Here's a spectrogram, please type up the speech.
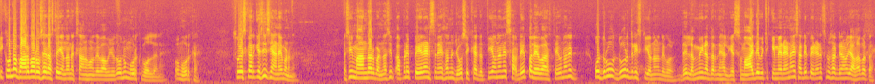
ਇੱਕ ਹੁੰਦਾ ਬਾਰ-ਬਾਰ ਉਸੇ ਰਸਤੇ ਜਾਂਦਾ ਨੁਕਸਾਨ ਹੋਣ ਦੇ ਬਾਵਜੂਦ, ਉਹਨੂੰ ਮੂਰਖ ਬੋਲਦੇ ਨੇ, ਉਹ ਮੂਰਖ ਹੈ। ਸੋ ਇਸ ਕਰਕੇ ਅਸੀਂ ਸਿਆਣੇ ਬਣਨਾ ਅਸੀਂ ਇਮਾਨਦਾਰ ਬਣਨਾ ਸੀ ਆਪਣੇ ਪੇਰੈਂਟਸ ਨੇ ਸਾਨੂੰ ਜੋ ਸਿੱਖਿਆ ਦਿੱਤੀ ਹੈ, ਉਹਨਾਂ ਨੇ ਸਾਡੇ ਭਲੇ ਵਾਸਤੇ, ਉਹਨਾਂ ਨੇ ਉਹ ਦੂਰ ਦੂਰ ਦ੍ਰਿਸ਼ਟੀ ਉਹਨਾਂ ਦੇ ਕੋਲ, ਦੇ ਲੰਮੀ ਨਜ਼ਰ ਨਿਹਾਲੀ ਹੈ ਸਮਾਜ ਦੇ ਵਿੱਚ ਕਿਵੇਂ ਰਹਿਣਾ, ਇਹ ਸਾਡੇ ਪੇਰੈਂਟਸ ਨੂੰ ਸਾਡੇ ਨਾਲੋਂ ਜ਼ਿਆਦਾ ਪਤਾ ਹੈ।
